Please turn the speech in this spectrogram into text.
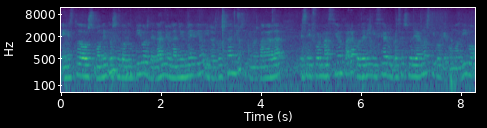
en estos momentos evolutivos del año, el año y medio y los dos años y que nos van a dar esa información para poder iniciar un proceso diagnóstico que, como digo,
